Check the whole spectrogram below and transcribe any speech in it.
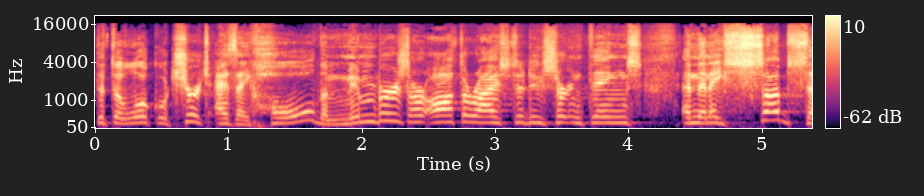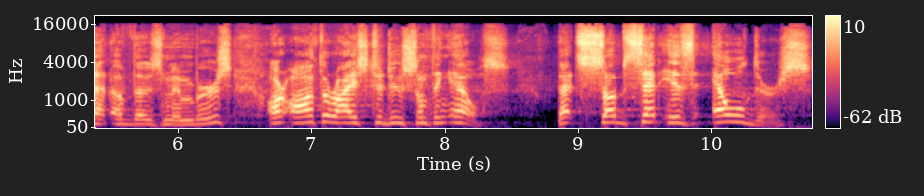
that the local church as a whole, the members are authorized to do certain things, and then a subset of those members are authorized to do something else. That subset is elders.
